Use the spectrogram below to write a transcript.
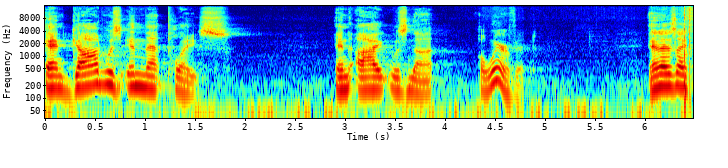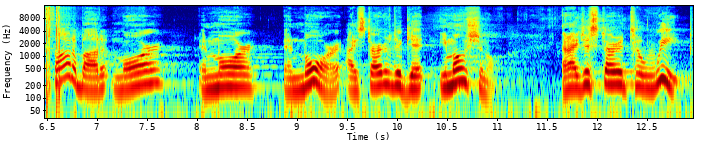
and God was in that place, and I was not aware of it. And as I thought about it more and more and more, I started to get emotional. And I just started to weep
